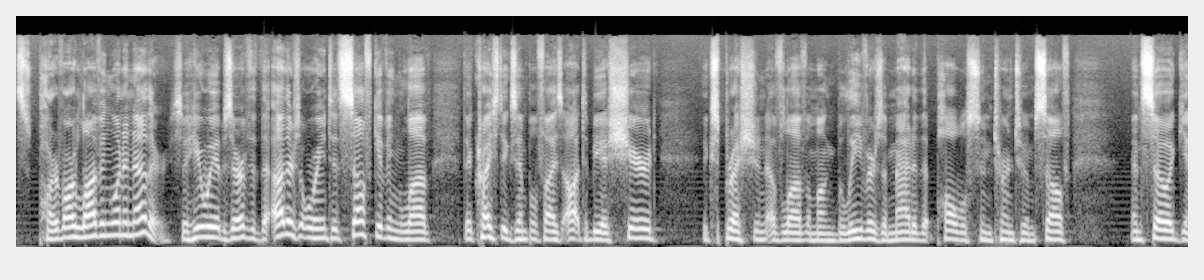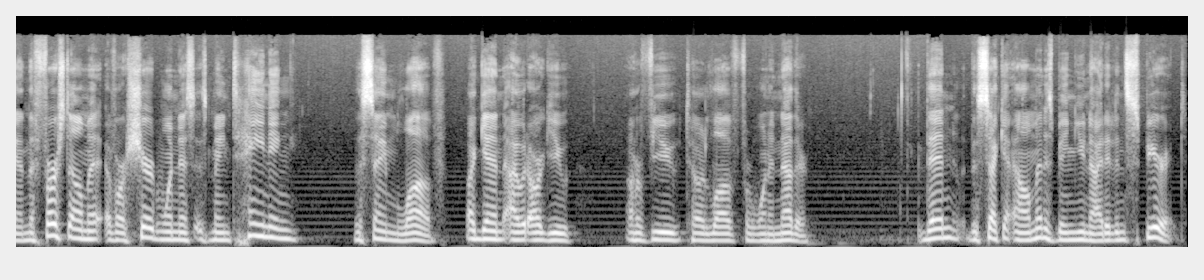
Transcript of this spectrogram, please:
It's part of our loving one another. So here we observe that the others oriented, self giving love that Christ exemplifies ought to be a shared expression of love among believers, a matter that Paul will soon turn to himself. And so, again, the first element of our shared oneness is maintaining the same love. Again, I would argue our view to our love for one another. Then the second element is being united in spirit.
